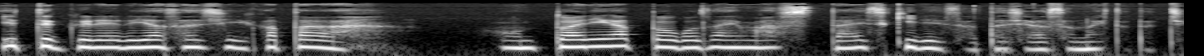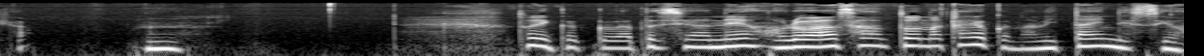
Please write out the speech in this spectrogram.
言ってくれる優しい方が、本当ありがとうございます。大好きです。私はその人たちが。うん。とにかく私はね、フォロワーさんと仲良くなりたいんですよ。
